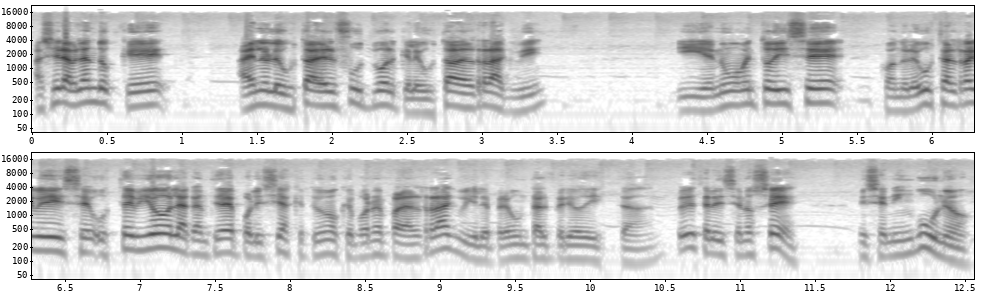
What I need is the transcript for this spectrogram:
ayer hablando que a él no le gustaba el fútbol, que le gustaba el rugby, y en un momento dice, cuando le gusta el rugby, dice, ¿usted vio la cantidad de policías que tuvimos que poner para el rugby? Y le pregunta al periodista. El periodista le dice, no sé. Dice, ninguno.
